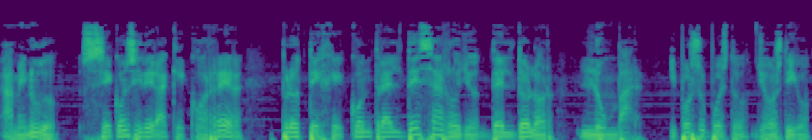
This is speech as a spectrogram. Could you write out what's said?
a menudo se considera que correr protege contra el desarrollo del dolor lumbar. Y por supuesto, yo os digo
